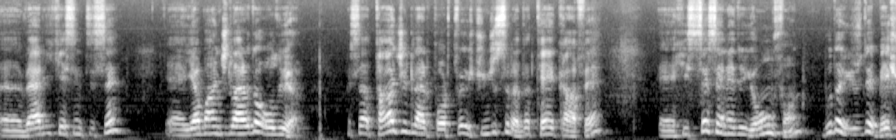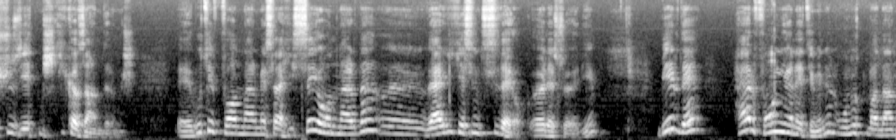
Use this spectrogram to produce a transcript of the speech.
e, vergi kesintisi e, yabancılarda oluyor. Mesela tacirler portföy 3. sırada TKF e, hisse senedi yoğun fon bu da yüzde 572 kazandırmış. E, bu tip fonlar mesela hisse yoğunlarda e, vergi kesintisi de yok öyle söyleyeyim. Bir de her fon yönetiminin unutmadan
